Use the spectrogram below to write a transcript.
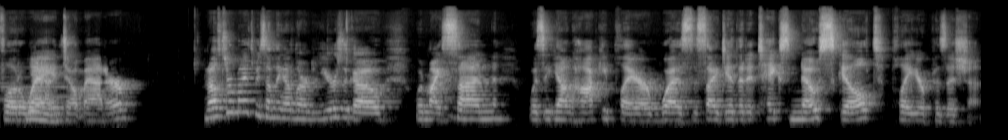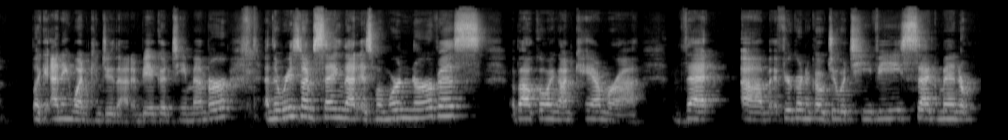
float away yes. and don't matter. It also reminds me something I learned years ago when my son was a young hockey player was this idea that it takes no skill to play your position. Like anyone can do that and be a good team member. And the reason I'm saying that is when we're nervous about going on camera, that um, if you're going to go do a TV segment or,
